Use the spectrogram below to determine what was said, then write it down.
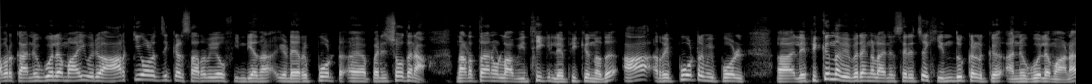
അവർക്ക് അനുകൂലമായി ഒരു ആർക്കിയോളജിക്കൽ സർവേ ഓഫ് ഇന്ത്യയുടെ റിപ്പോർട്ട് പരിശോധന നടത്താനുള്ള വിധി ലഭിക്കുന്നത്. ആ റിപ്പോർട്ടും ഇപ്പോൾ ലഭിക്കുന്ന വിവരങ്ങൾ അനുസരിച്ച് ഹിന്ദുക്കൾക്ക് അനുകൂലമാണ്.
